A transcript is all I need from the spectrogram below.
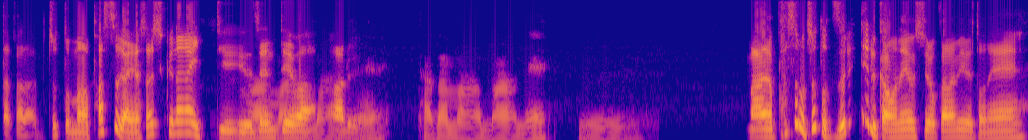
たから、ちょっとまあパスが優しくないっていう前提はある。まあまあまあね。ただまあまあね。うん。まあパスもちょっとずれてるかもね、後ろから見るとね。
